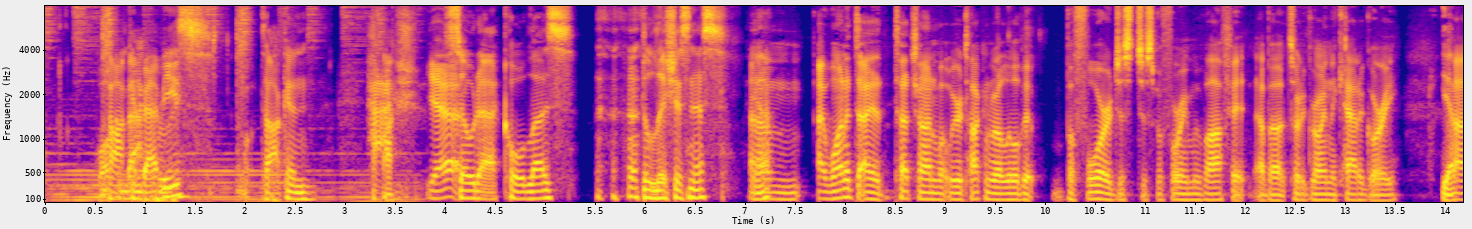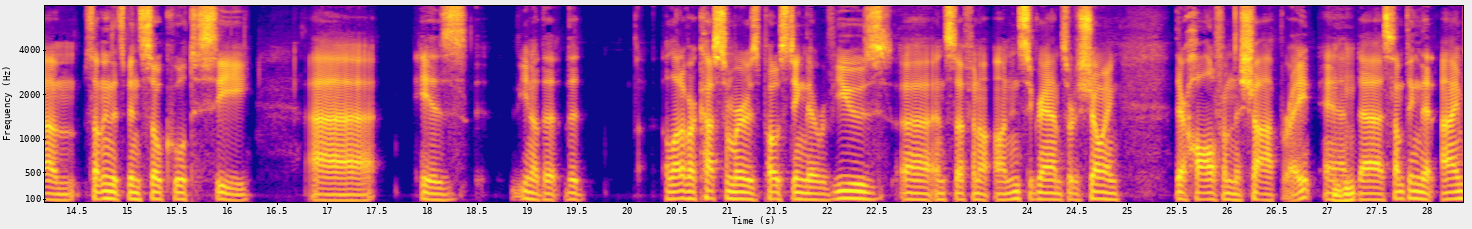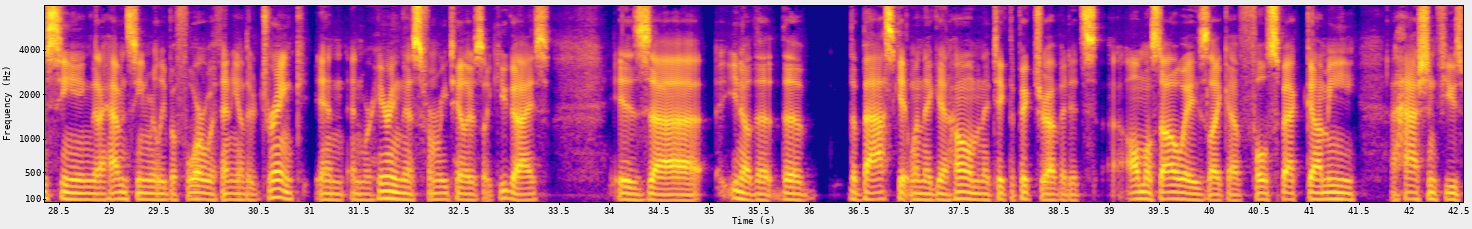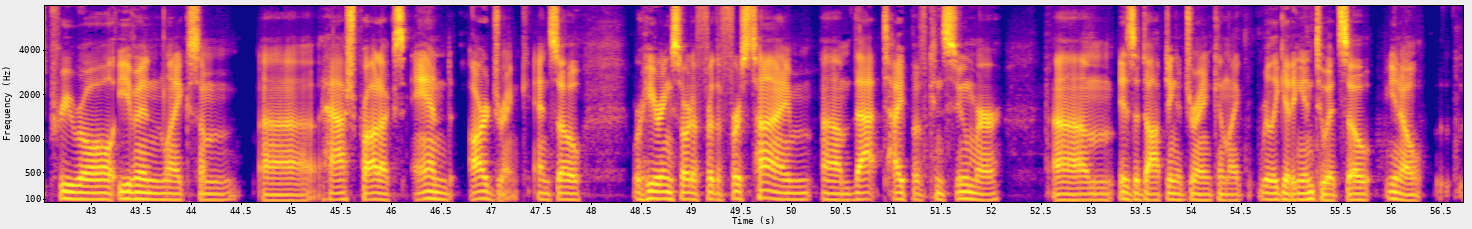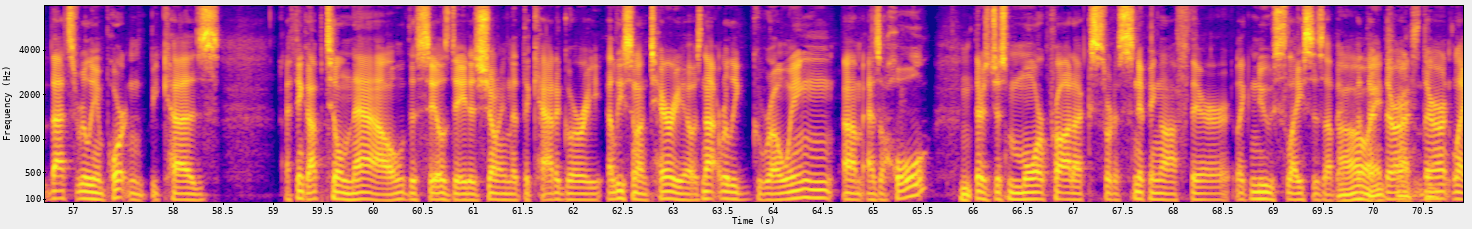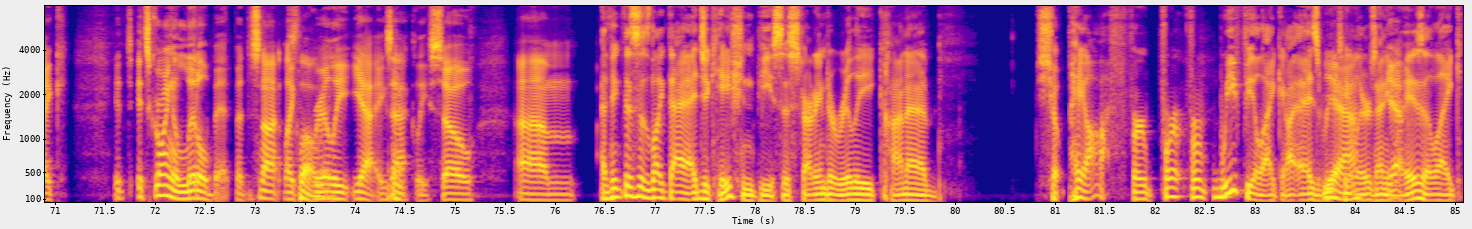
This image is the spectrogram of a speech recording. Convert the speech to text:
talking back, bevies. Talking hash, Yeah. soda, colas, deliciousness. Yeah. Um, I wanted to I touch on what we were talking about a little bit before, just just before we move off it, about sort of growing the category. Yep. Um, something that's been so cool to see uh, is you know the the a lot of our customers posting their reviews uh, and stuff on, on Instagram, sort of showing their haul from the shop, right? And uh, something that I'm seeing that I haven't seen really before with any other drink, and and we're hearing this from retailers like you guys, is uh, you know the the the basket when they get home and they take the picture of it. It's almost always like a full spec gummy, a hash infused pre roll, even like some uh, hash products and our drink. And so we're hearing sort of for the first time um, that type of consumer um, is adopting a drink and like really getting into it. So, you know, that's really important because I think up till now, the sales data is showing that the category, at least in Ontario, is not really growing um, as a whole. There's just more products sort of snipping off their like new slices of it. Oh, but there aren't there aren't like it, it's growing a little bit, but it's not like Slowly. really. Yeah, exactly. So, um, I think this is like that education piece is starting to really kind of show pay off for for for we feel like uh, as Yeah. retailers anyways that like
